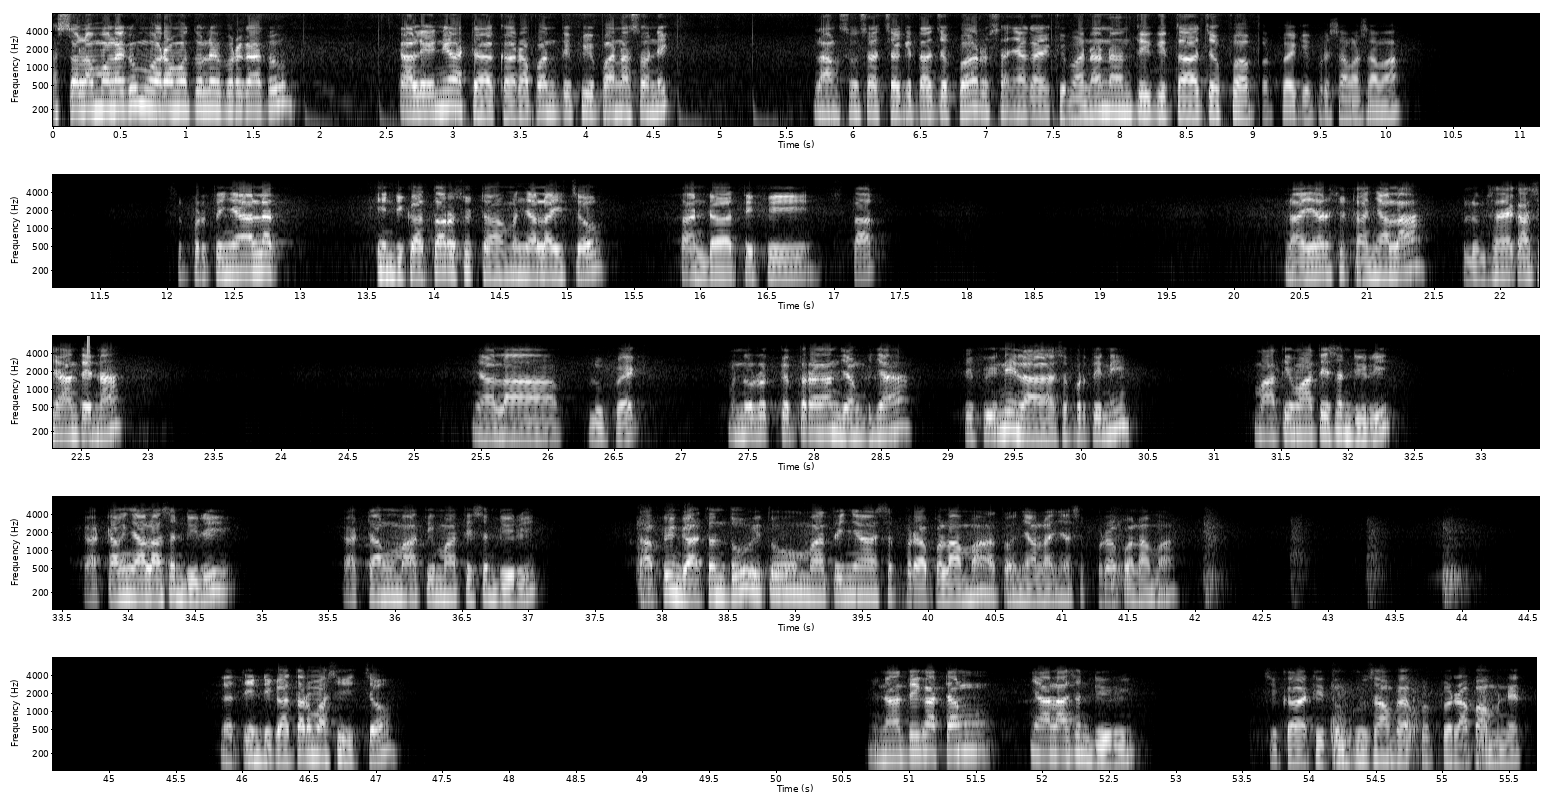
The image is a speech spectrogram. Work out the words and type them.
Assalamualaikum warahmatullahi wabarakatuh. Kali ini ada garapan TV Panasonic. Langsung saja kita coba rusaknya kayak gimana Nanti kita coba perbaiki bersama-sama. Sepertinya alat indikator sudah menyala hijau Tanda TV start. Layar sudah nyala Belum saya kasih antena. Nyala blue back. Menurut keterangan yang punya TV inilah seperti ini. Mati-mati sendiri. Kadang nyala sendiri. Kadang mati-mati sendiri. Tapi nggak tentu itu matinya seberapa lama atau nyalanya seberapa lama. Lihat indikator masih hijau. Ini nanti kadang nyala sendiri. Jika ditunggu sampai beberapa menit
